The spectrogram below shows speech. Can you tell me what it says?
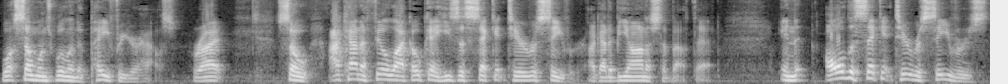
what someone's willing to pay for your house, right? So I kind of feel like, okay, he's a second tier receiver. I got to be honest about that. And all the second tier receivers,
